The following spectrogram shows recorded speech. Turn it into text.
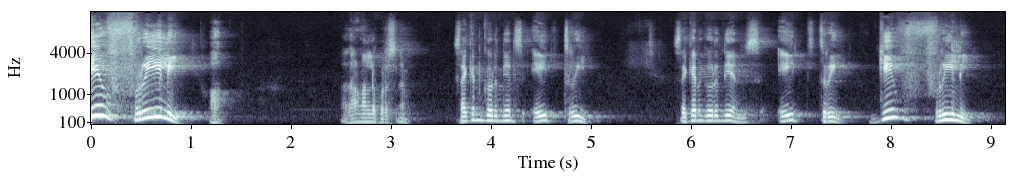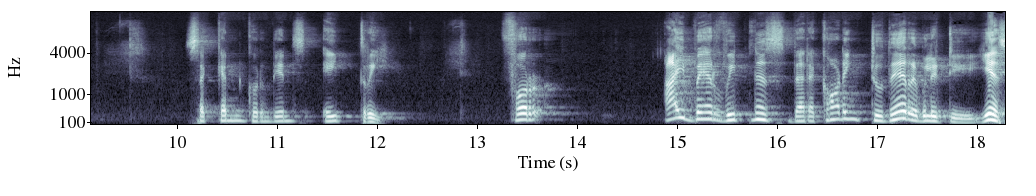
ഗിവ് ഫ്രീലി ഓ അതാണല്ലോ പ്രശ്നം Second Corinthians 8 3. 2 Corinthians 8 3. Give freely. 2 Corinthians 8 3. For I bear witness that according to their ability, yes,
